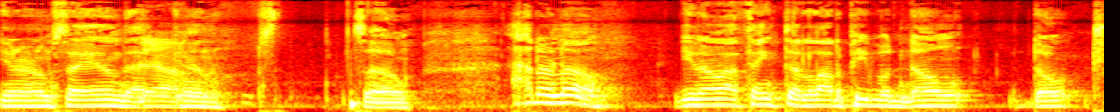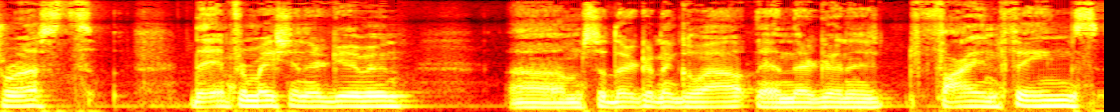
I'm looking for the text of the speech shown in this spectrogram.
You know what I'm saying? That Yeah. kind of. So, I don't know. You know, I think that a lot of people don't don't trust the information they're given. Um, so they're going to go out and they're going to find things.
